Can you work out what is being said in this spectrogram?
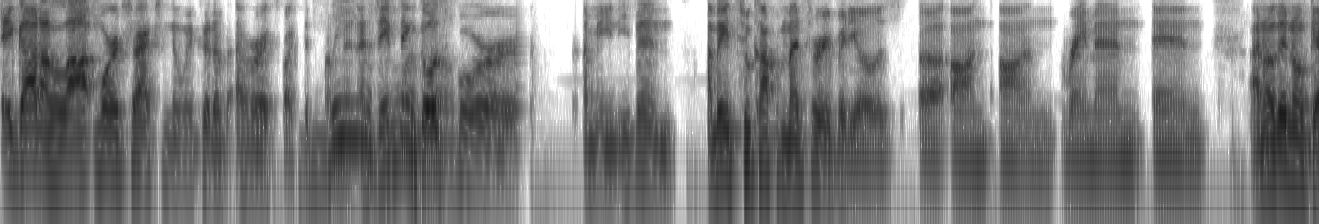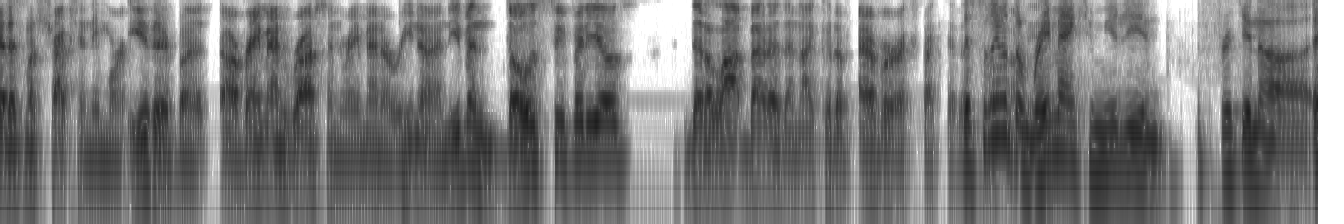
it got a lot more traction than we could have ever expected from Way it. And same thing goes bro. for, I mean, even I made two complimentary videos uh, on on Rayman, and I know they don't get as much traction anymore either. But uh, Rayman Rush and Rayman Arena, and even those two videos did a lot better than I could have ever expected. There's something well. with the I mean, Rayman community and freaking uh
